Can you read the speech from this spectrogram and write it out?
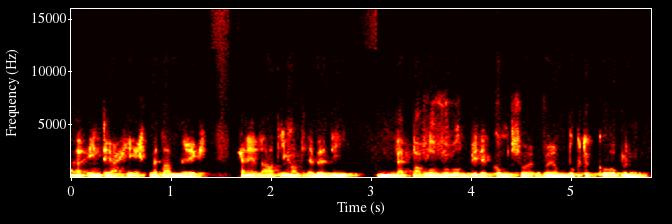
uh, interageert met dat merk. Kan inderdaad iemand hebben die bij Pavlov bijvoorbeeld binnenkomt voor, voor een boek te kopen,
